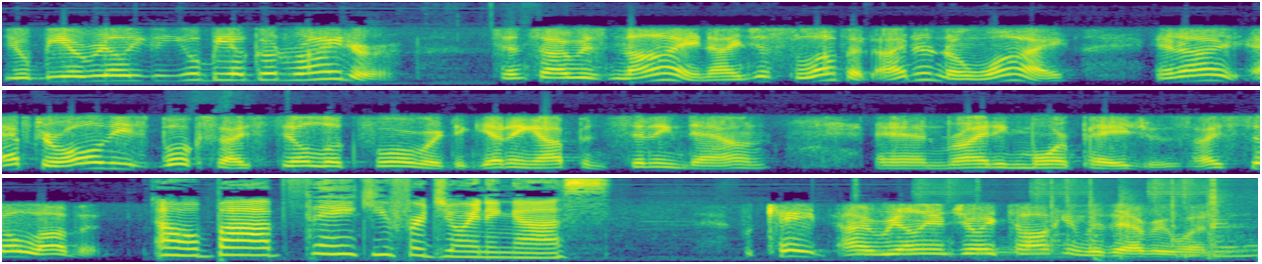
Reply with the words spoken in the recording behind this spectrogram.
you'll be a really you'll be a good writer. Since I was 9, I just love it. I don't know why. And I after all these books, I still look forward to getting up and sitting down and writing more pages. I still love it. Oh, Bob, thank you for joining us. But Kate, I really enjoyed talking with everyone.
